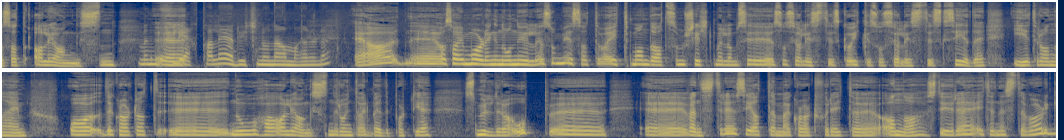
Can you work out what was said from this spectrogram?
vi at alliansen Men flertallet er du ikke noe nærmere, er du det? Ja, og så har en måling nå nylig som viser at det var ett mandat som skilte mellom sosialistisk og ikke-sosialistisk side i Trondheim. Og det er klart at eh, Nå har alliansen rundt Arbeiderpartiet smuldra opp. Eh, eh, Venstre sier at de er klart for et uh, annet styre etter neste valg.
